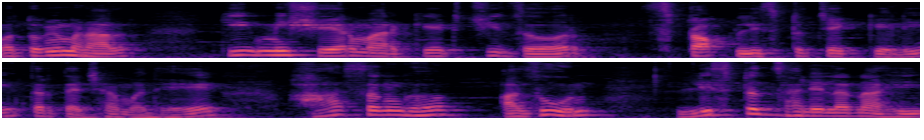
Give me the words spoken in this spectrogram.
मग तुम्ही म्हणाल की मी शेअर मार्केटची जर स्टॉक लिस्ट चेक केली तर त्याच्यामध्ये हा संघ अजून लिस्टच झालेला नाही.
